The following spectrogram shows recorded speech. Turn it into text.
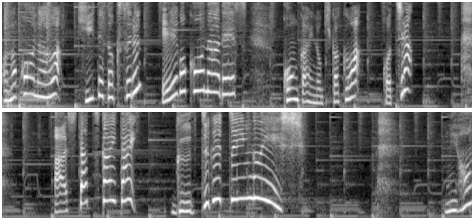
このコーナーは聞いて得する英語コーナーです。今回の企画はこちら。明日使いたい Good Good English 日本語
